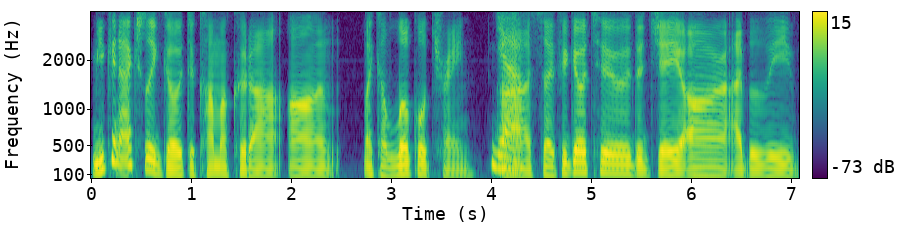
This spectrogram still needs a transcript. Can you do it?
you can actually go to Kamakura on like a local train. Yeah. Uh, so if you go to the JR, I believe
